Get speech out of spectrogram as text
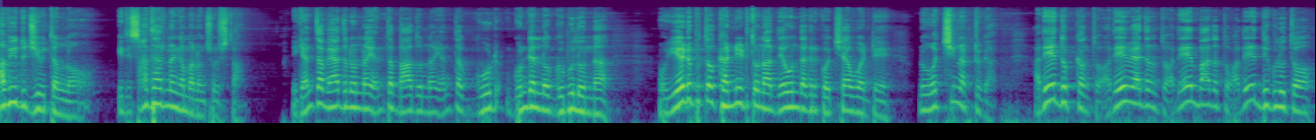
దావీదు జీవితంలో ఇది సాధారణంగా మనం చూస్తాం. నీకు ఎంత వేదన ఉన్నా ఎంత బాధ ఉన్నా ఎంత గూడు గుండెల్లో గుబులు ఉన్నా నువ్వు ఏడుపుతో కన్నీటితో నా దేవుని దగ్గరికి వచ్చావు అంటే నువ్వు వచ్చినట్టుగా అదే దుఃఖంతో అదే వేదనతో అదే బాధతో అదే దిగులుతో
